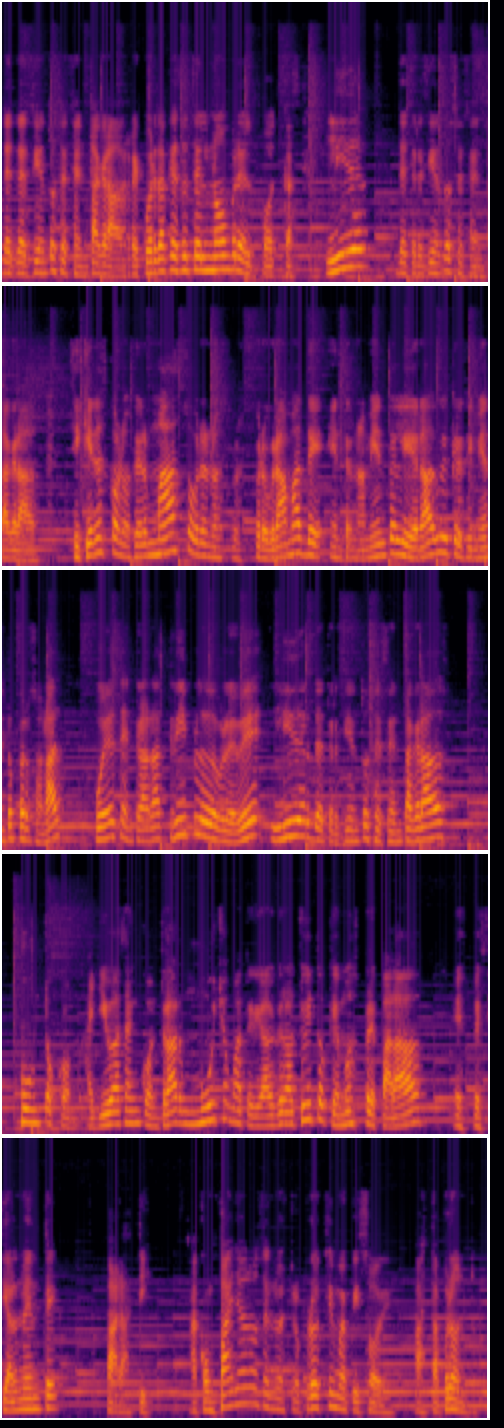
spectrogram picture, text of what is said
de 360 grados. Recuerda que ese es el nombre del podcast, líder de 360 grados. Si quieres conocer más sobre nuestros programas de entrenamiento en liderazgo y crecimiento personal, puedes entrar a www.líder-de360grados.com. Allí vas a encontrar mucho material gratuito que hemos preparado especialmente para ti. Acompáñanos en nuestro próximo episodio. Hasta pronto.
